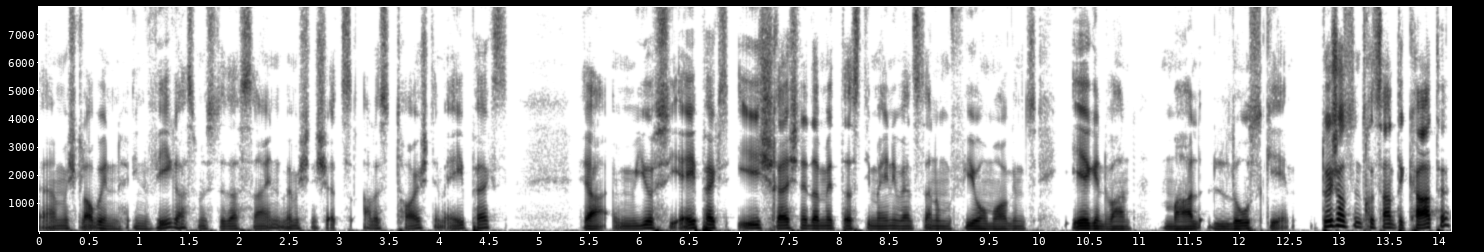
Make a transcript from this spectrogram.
Ähm, ich glaube, in, in Vegas müsste das sein, wenn mich nicht jetzt alles täuscht, im Apex. Ja, im UFC Apex. Ich rechne damit, dass die Main Events dann um 4 Uhr morgens irgendwann mal losgehen. Durchaus interessante Karte,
